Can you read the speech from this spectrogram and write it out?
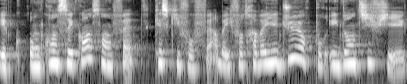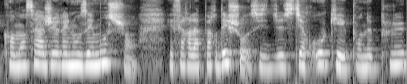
Et en conséquence, en fait, qu'est-ce qu'il faut faire? Ben, Il faut travailler dur pour identifier, commencer à gérer nos émotions et faire la part des choses. de se dire, OK, pour ne plus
